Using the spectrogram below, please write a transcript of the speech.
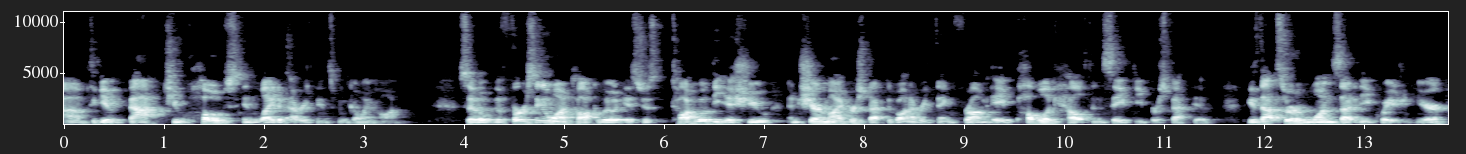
um, to give back to hosts in light of everything that's been going on. So the first thing I want to talk about is just talk about the issue and share my perspective on everything from a public health and safety perspective because that's sort of one side of the equation here.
